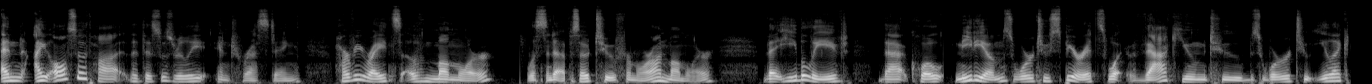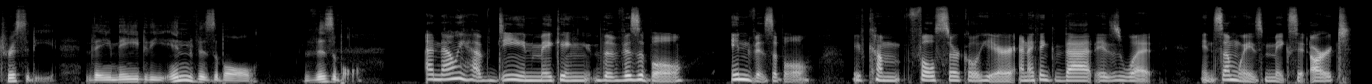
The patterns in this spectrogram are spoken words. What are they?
And I also thought that this was really interesting. Harvey writes of Mumler, listen to episode two for more on Mumler, that he believed that, quote, mediums were to spirits what vacuum tubes were to electricity. They made the invisible visible. and now we have deane making the visible invisible we've come full circle here and i think that is what in some ways makes it art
